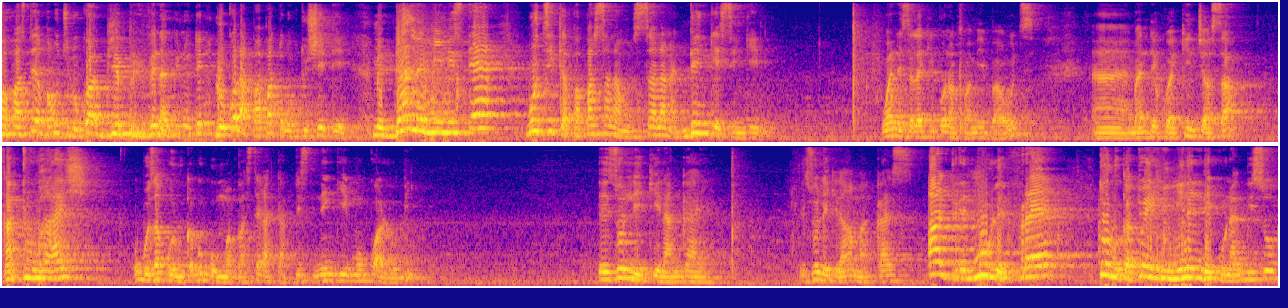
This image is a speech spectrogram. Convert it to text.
un pasteur Barouti, le quoi bien privé, na binoté, le quoi la papa te. Mais dans le ministère, botika papa sala musala na ndenge singeli. Wane sala qui pour la famille Barouti. Euh, bande quoi Kinshasa, entourage, oboza koluka bo bomba pasteur atapis ndenge moko alobi. ezolekela ngai ezolekelanga makasi. Entre nous les frères toluka toélimine ndeko na biso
